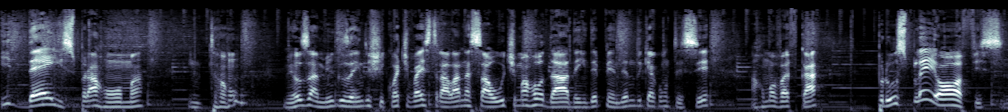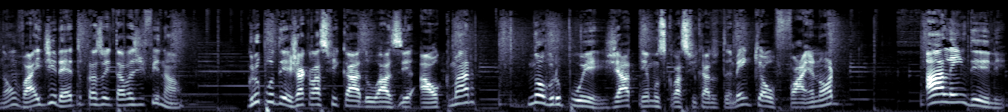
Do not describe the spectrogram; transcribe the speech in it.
e 10 para Roma. Então, meus amigos, ainda o chicote vai estralar nessa última rodada, hein? Dependendo do que acontecer, a Roma vai ficar para os playoffs, não vai direto para as oitavas de final. Grupo D já classificado o AZ Alkmaar. No grupo E já temos classificado também, que é o Feyenoord. Além dele,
